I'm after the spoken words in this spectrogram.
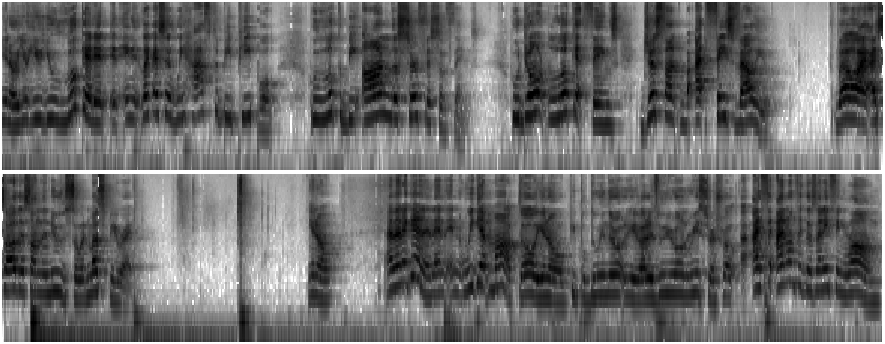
you know, you, you, you look at it, and, and like I said, we have to be people who look beyond the surface of things, who don't look at things just on at face value. Well, I, I saw this on the news, so it must be right. You know, and then again, and then and we get mocked. Oh, you know, people doing their own, you got to do your own research. Well, I th- I don't think there's anything wrong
